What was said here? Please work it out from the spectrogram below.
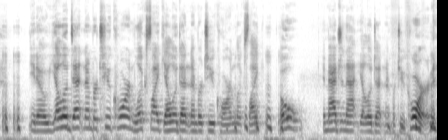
you know, yellow dent number 2 corn looks like yellow dent number 2 corn looks like oh, imagine that yellow dent number 2 corn.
